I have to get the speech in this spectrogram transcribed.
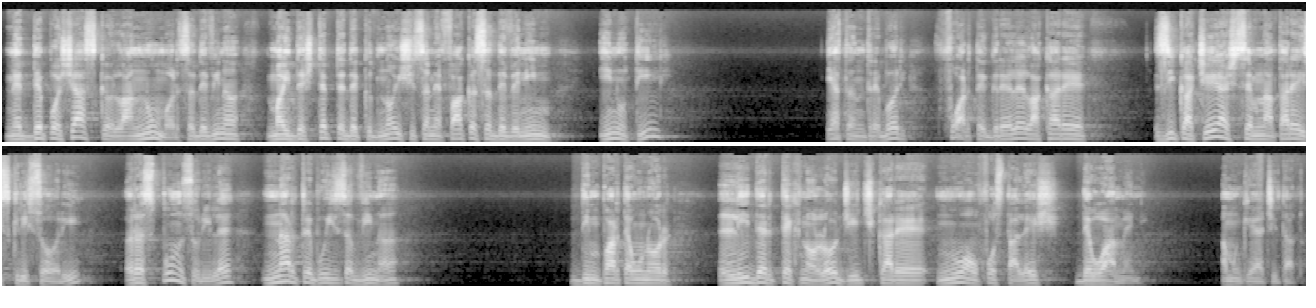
ne depășească la număr, să devină mai deștepte decât noi și să ne facă să devenim inutili? Iată întrebări foarte grele la care, zic aceiași semnatare ai scrisorii, răspunsurile n-ar trebui să vină din partea unor lideri tehnologici care nu au fost aleși de oameni. Am încheiat citatul.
